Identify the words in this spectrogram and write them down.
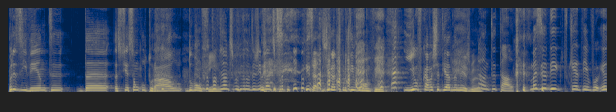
presidente da Associação Cultural do Do Bonfim. pavilhão des- do, do ginásio desportivo. Exato, ginásio desportivo do Bonfim. E eu ficava chateado na mesma. Não, total. Mas eu digo-te que é tipo, eu,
